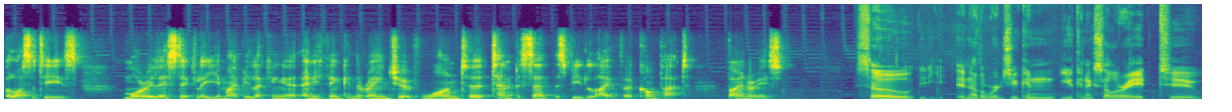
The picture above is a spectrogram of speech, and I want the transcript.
velocities. more realistically, you might be looking at anything in the range of 1 to 10% the speed of light for compact binaries. So, in other words, you can you can accelerate to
